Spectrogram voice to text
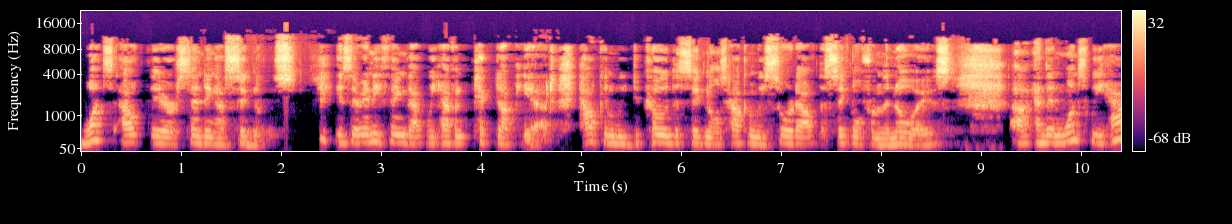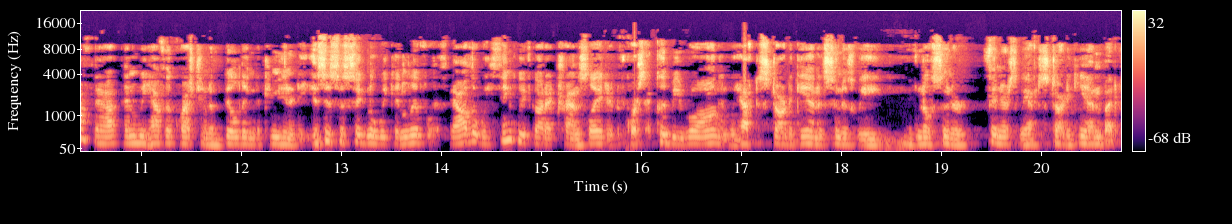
what's out there sending us signals is there anything that we haven't picked up yet? How can we decode the signals? How can we sort out the signal from the noise? Uh, and then once we have that, then we have the question of building the community. Is this a signal we can live with? Now that we think we've got it translated, of course, that could be wrong and we have to start again as soon as we no sooner finish, we have to start again. But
